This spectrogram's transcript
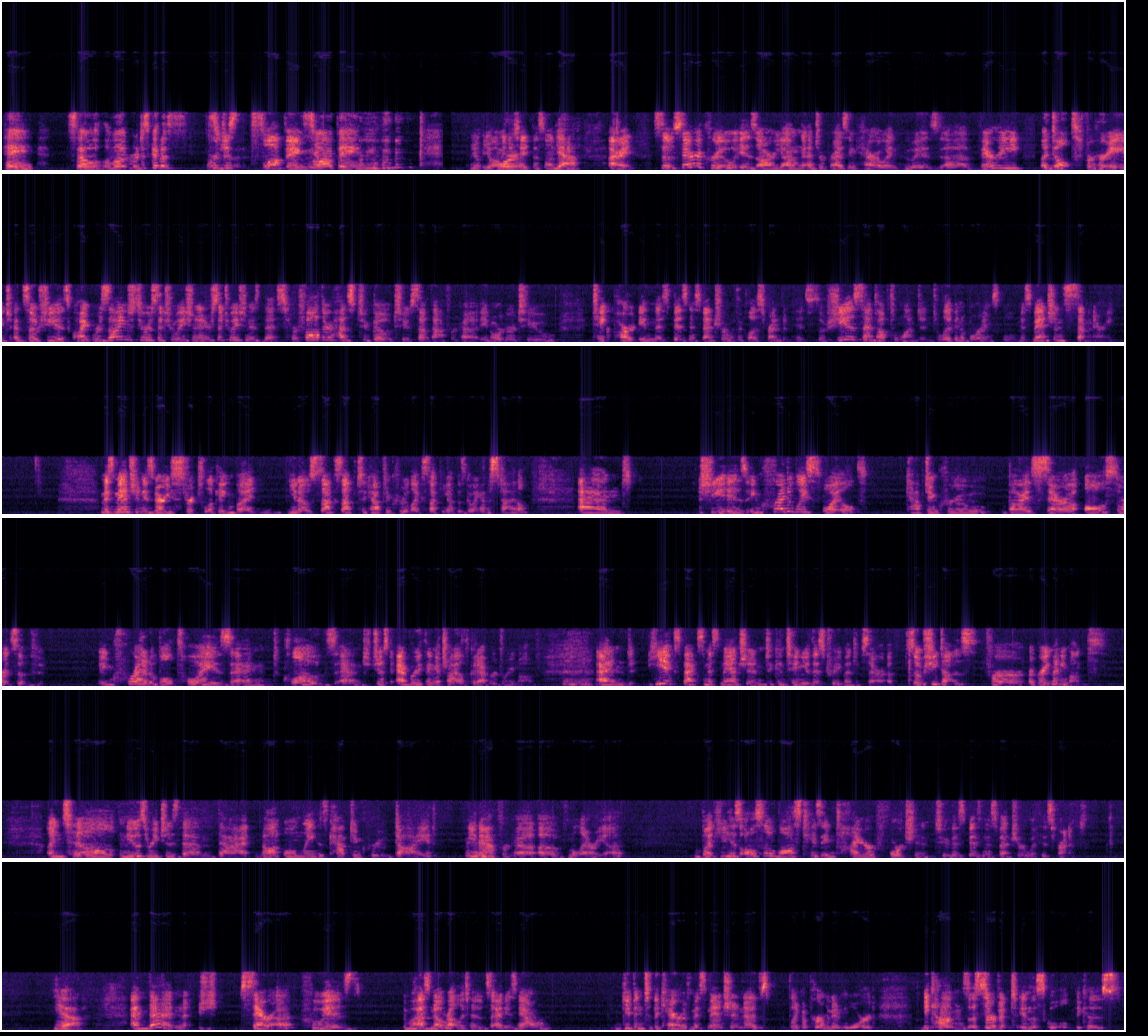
Hey, so well, we're just gonna We're just swapping. swapping. you, you want Or- me to take this one? yeah. All right. So Sarah Crewe is our young, enterprising heroine who is uh, very adult for her age, and so she is quite resigned to her situation. And her situation is this: her father has to go to South Africa in order to take part in this business venture with a close friend of his. So she is sent off to London to live in a boarding school, Miss Minchin's seminary. Miss Minchin is very strict looking, but you know, sucks up to Captain Crewe like sucking up is going out of style. And she is incredibly spoiled. Captain Crewe buys Sarah all sorts of incredible toys and clothes and just everything a child could ever dream of. And he expects Miss Minchin to continue this treatment of Sarah. So she does for a great many months until news reaches them that not only has Captain Crewe died in Mhm. Africa of malaria, but he has also lost his entire fortune to this business venture with his friend. Yeah. And then Sarah, who is who has no relatives and is now given to the care of Miss Minchin as like a permanent ward, becomes a servant in the school because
